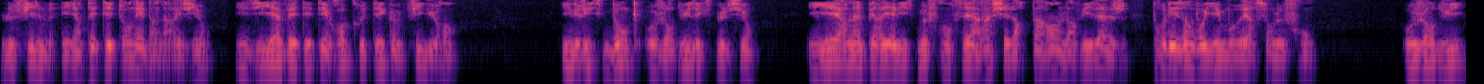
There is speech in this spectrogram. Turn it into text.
Le film ayant été tourné dans la région, ils y avaient été recrutés comme figurants. Ils risquent donc aujourd'hui l'expulsion. Hier, l'impérialisme français arrachait leurs parents à leur village pour les envoyer mourir sur le front. Aujourd'hui,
